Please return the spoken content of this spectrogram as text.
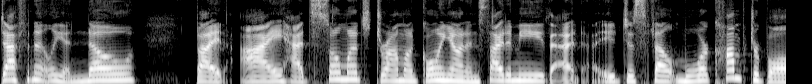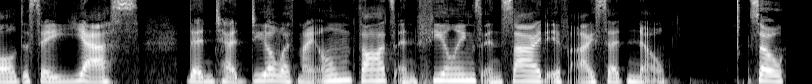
definitely a no, but I had so much drama going on inside of me that it just felt more comfortable to say yes than to deal with my own thoughts and feelings inside if I said no. So,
